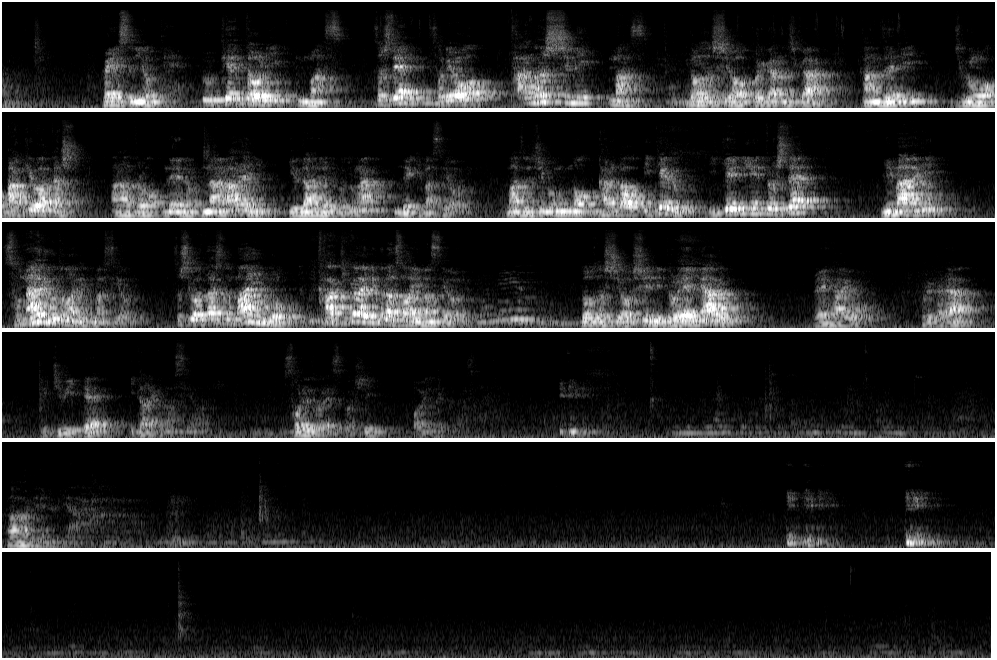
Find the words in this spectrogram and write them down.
フェイスによって受け取ります。そしてそれを楽しみます。どうぞしよう。これからの時間完全に自分を明け渡しあなたの霊の流れに委ねることができますように。まず自分の体を生ける生贄として見舞いに備えることができますように。そして私のマインドを書き換えてくださいますように。どうぞしよう真理と霊にある。礼拝をこれから導いていただけますように。それぞれ少しお祈りください。ハレルヤ。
